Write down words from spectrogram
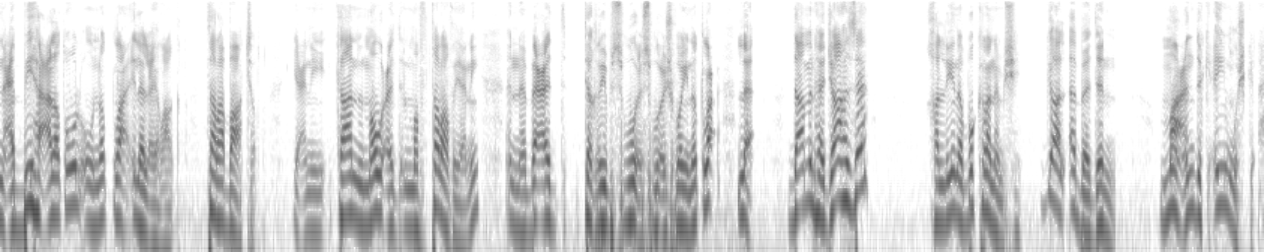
نعبيها على طول ونطلع إلى العراق. ترى باكر. يعني كان الموعد المفترض يعني انه بعد تغريب أسبوع أسبوع شوي نطلع. لا دام انها جاهزة خلينا بكرة نمشي. قال ابدا ما عندك أي مشكلة.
